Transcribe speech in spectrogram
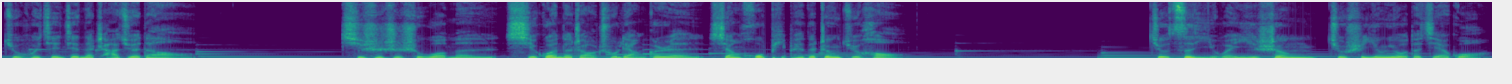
就会渐渐的察觉到，其实只是我们习惯的找出两个人相互匹配的证据后。就自以为一生就是应有的结果。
